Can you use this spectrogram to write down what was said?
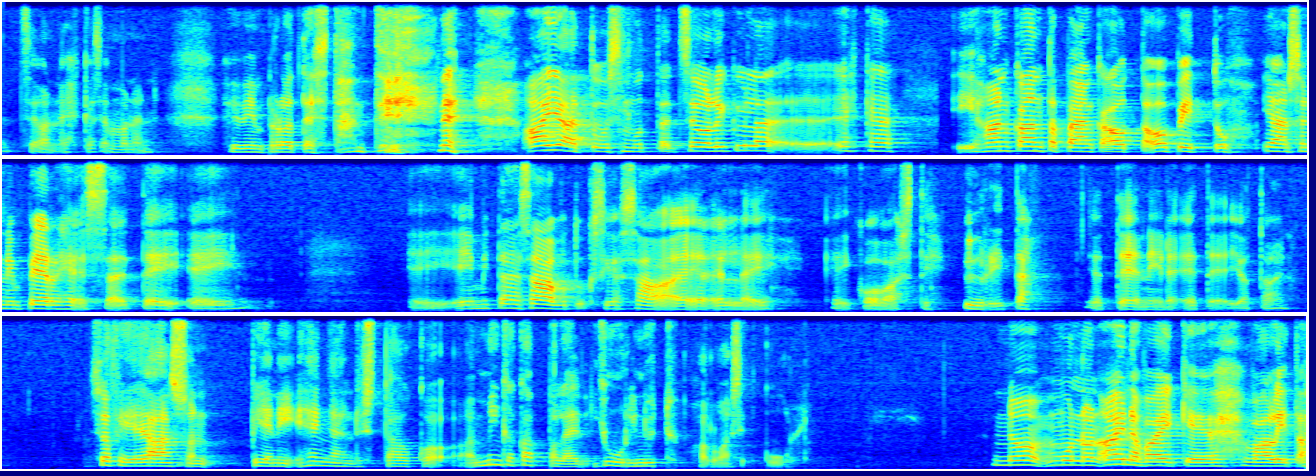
Et se on ehkä semmoinen hyvin protestanttinen ajatus, mutta se oli kyllä ehkä ihan kantapään kautta opittu Janssonin perheessä, että ei, ei, ei, ei mitään saavutuksia saa, ellei ei kovasti yritä ja tee niiden eteen jotain. Sofia Jansson, pieni hengähdystauko. Minkä kappaleen juuri nyt haluaisit kuulla? No, mun on aina vaikea valita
